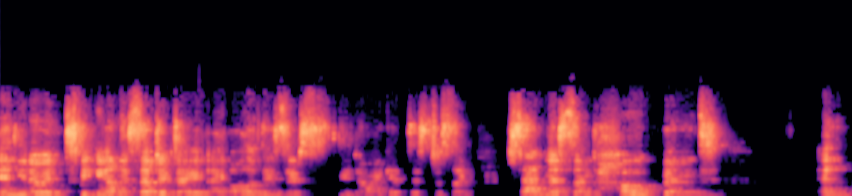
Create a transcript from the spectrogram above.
and, you know, and speaking on this subject, I, I, all of these, there's, you know, I get this just like sadness and hope and, and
